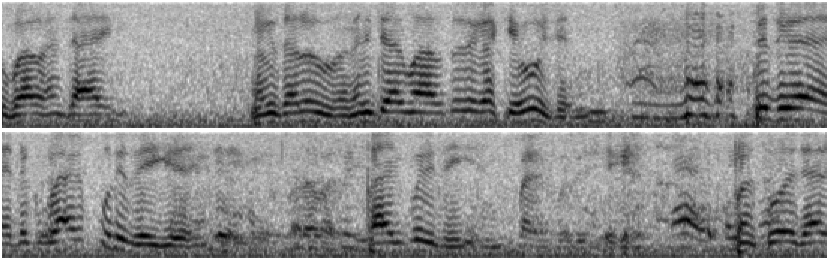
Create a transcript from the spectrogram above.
ઊભા જાય. મેં કીધું ચાલો અને આવતો કે કેવું છે? તે જોયા એટલે વાત પૂરી થઈ ગઈ. ફાઇલ પૂરી થઈ ગઈ. પણ સોળ હજાર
